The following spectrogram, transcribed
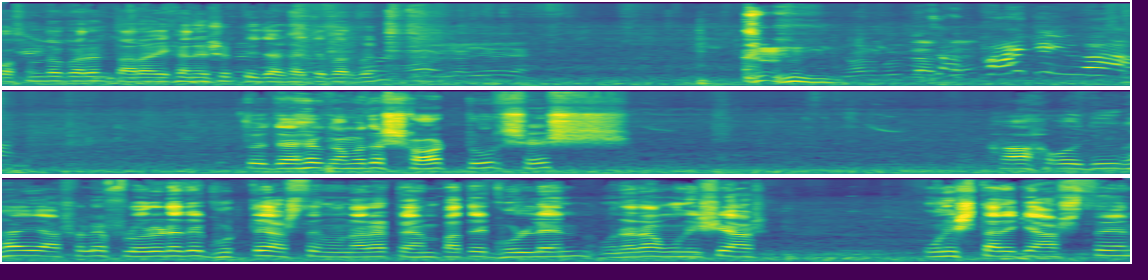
পছন্দ করেন, তারা এখানে এসে পিজা খাইতে পারবেন. তো যাই হোক, আমাদের শর্ট ট্যুর শেষ। হ্যাঁ ওই দুই ভাই আসলে ফ্লোরিডাতে ঘুরতে আসতেন ওনারা ট্যাম্পাতে ঘুরলেন। ওনারা উনিশে আস উনিশ তারিখে আসতেন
